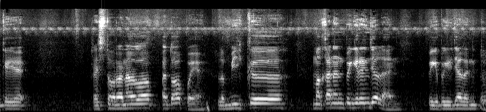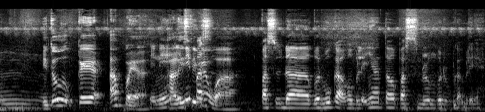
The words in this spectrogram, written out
kayak restoran atau atau apa ya, lebih ke makanan pinggiran jalan, pinggir-pinggir jalan itu. Hmm. Itu kayak apa ya? Ini- hal ini pas- istimewa. pas sudah berbuka kau belinya atau pas sebelum berbuka belinya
